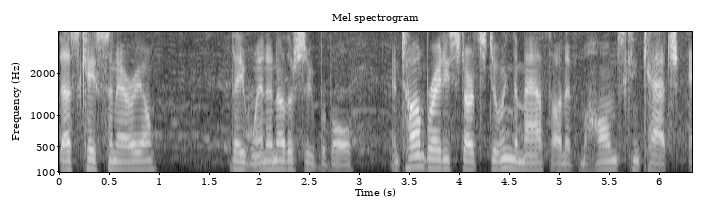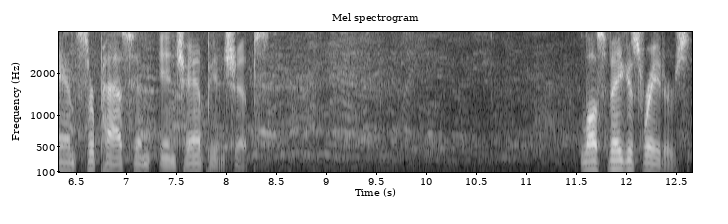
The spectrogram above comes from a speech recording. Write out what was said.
Best case scenario, they win another Super Bowl, and Tom Brady starts doing the math on if Mahomes can catch and surpass him in championships. Las Vegas Raiders.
